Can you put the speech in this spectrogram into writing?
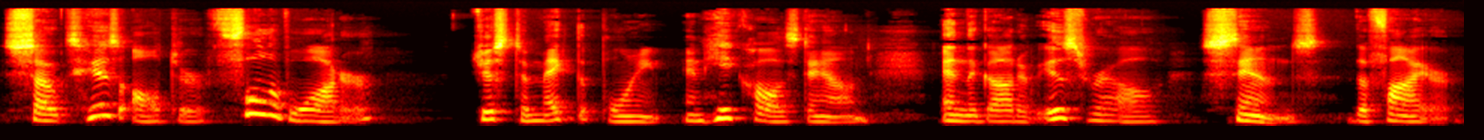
soaks his altar full of water just to make the point, and he calls down, and the God of Israel sends the fire.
